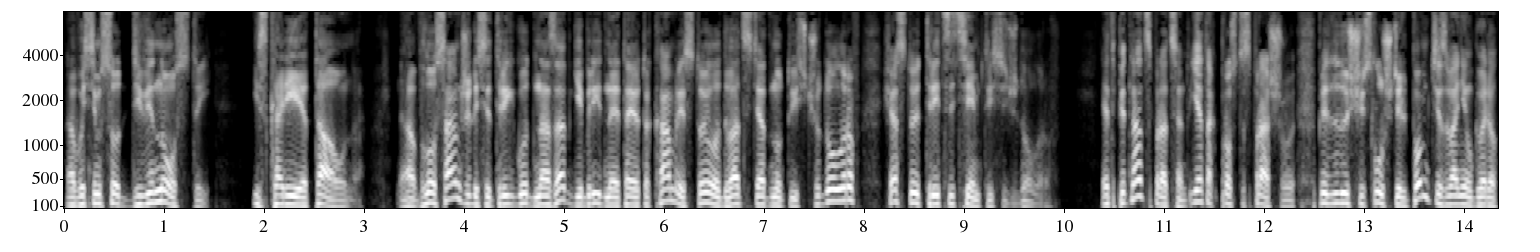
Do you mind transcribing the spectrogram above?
э, 890 из Корея Тауна. В Лос-Анджелесе три года назад гибридная Toyota Camry стоила 21 тысячу долларов, сейчас стоит 37 тысяч долларов. Это 15%? Я так просто спрашиваю. Предыдущий слушатель, помните, звонил, говорил,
